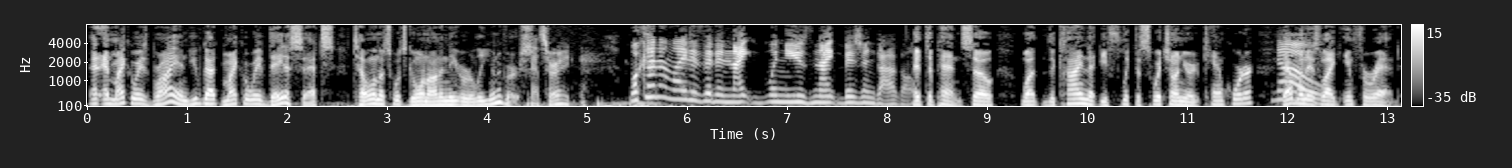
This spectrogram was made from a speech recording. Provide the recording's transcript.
That and, and microwaves, Brian, you've got microwave data sets telling us what's going on in the early universe. That's right. what kind of light is it in night when you use night vision goggles? It depends. So, what the kind that you flick the switch on your camcorder? No. That one is like infrared.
